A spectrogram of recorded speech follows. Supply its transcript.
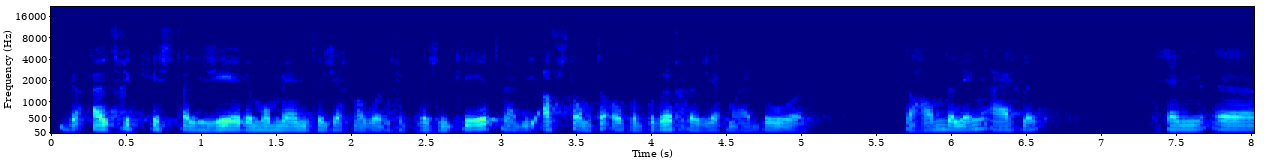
de uitgekristalliseerde momenten zeg maar, worden gepresenteerd. Nou, die afstand te overbruggen zeg maar, door de handeling eigenlijk. En uh,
